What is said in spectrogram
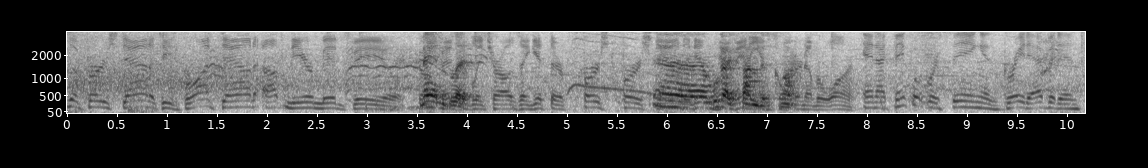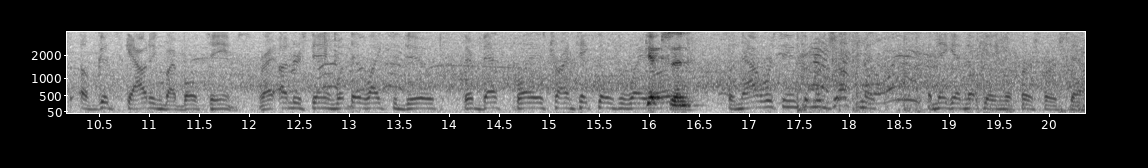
The first with Ingram. And he will have the first down as he's brought down up near midfield. Man blitz. Charles, they get their first first down. Uh, we'll go have any thunder quarter number one. And I think what we're seeing is great evidence of good scouting by both teams, right? Understanding what they like to do, their best plays, try and take those away. Gibson. early. So now we're seeing some adjustments, and they end up getting their first first down.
